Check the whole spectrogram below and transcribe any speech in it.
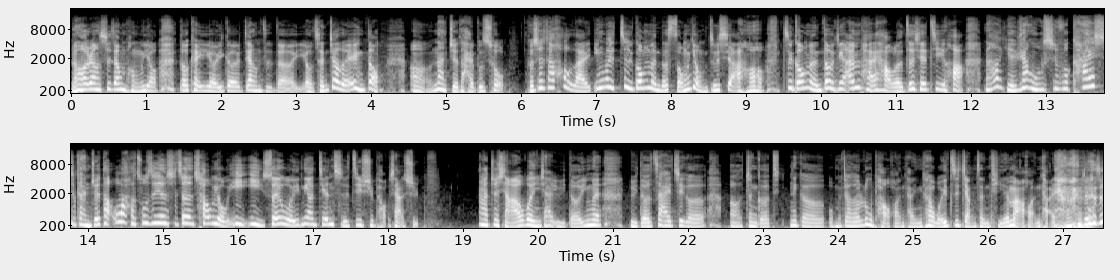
然后让视障朋友都可以有一个这样子的有成就的运动，嗯，那觉得还不错。可是他后来因为志工们的怂恿之下，哈，志工们都已经安排好了这些计划，然后也让吴师傅开始感觉到哇，做这件事真的超有意义，所以我一定要坚持继续跑下去。那就想要问一下宇德，因为宇德在这个呃整个那个我们叫做路跑环台，你看我一直讲成铁马环台，就是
